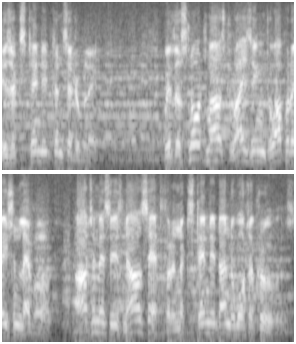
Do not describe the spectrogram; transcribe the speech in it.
is extended considerably. With the snort mast rising to operation level, Artemis is now set for an extended underwater cruise.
